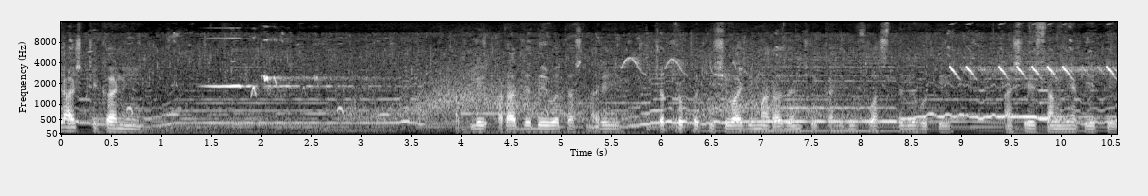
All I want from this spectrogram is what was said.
याच ठिकाणी आपले आराध्य दैवत असणारे छत्रपती शिवाजी महाराजांचे काही दिवस वास्तव्य होते असे सांगण्यात येते.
